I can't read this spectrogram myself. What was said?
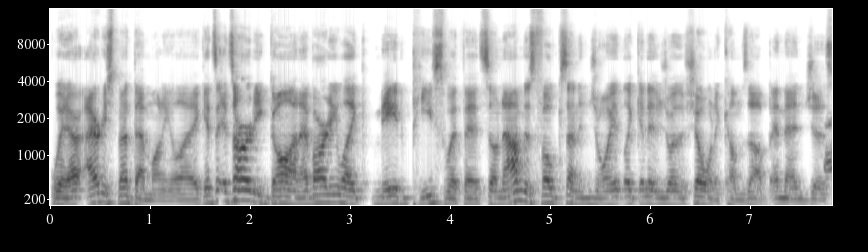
wait, I already spent that money. Like it's it's already gone. I've already like made peace with it. So now I'm just focused on enjoying like gonna enjoy the show when it comes up, and then just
